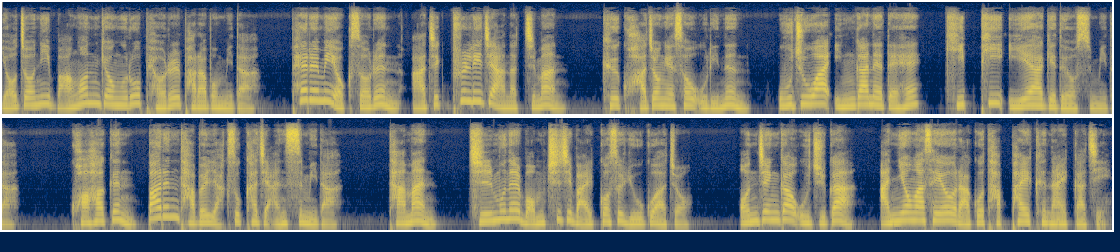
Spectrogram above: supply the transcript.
여전히 망원경으로 별을 바라봅니다. 페르미 역설은 아직 풀리지 않았지만 그 과정에서 우리는 우주와 인간에 대해 깊이 이해하게 되었습니다. 과학은 빠른 답을 약속하지 않습니다. 다만 질문을 멈추지 말 것을 요구하죠. 언젠가 우주가 안녕하세요 라고 답할 그날까지.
